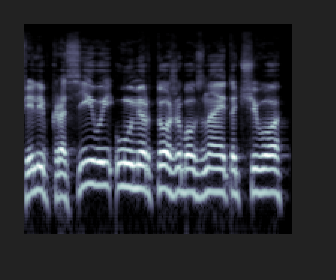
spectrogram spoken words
Филипп Красивый умер, тоже бог знает от чего.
